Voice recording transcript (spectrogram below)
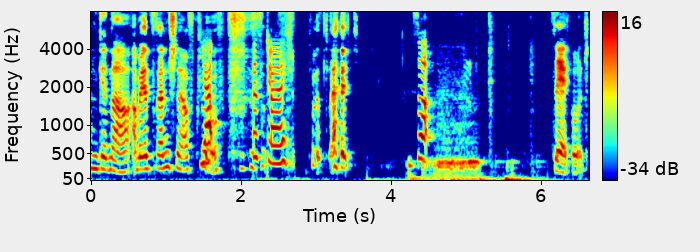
Genau, aber jetzt rennen schnell auf Klo. Ja, bis gleich. bis gleich. So. Sehr gut.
